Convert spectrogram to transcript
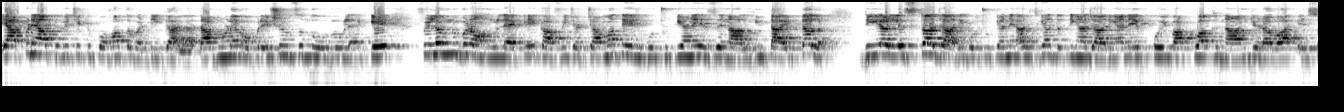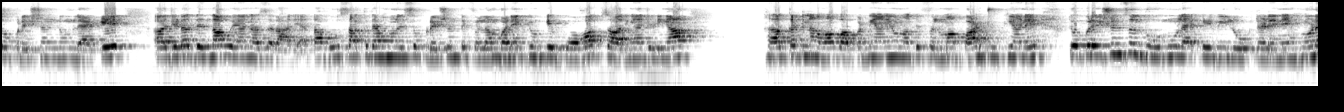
ਇਹ ਆਪਣੇ ਆਪ ਦੇ ਵਿੱਚ ਇੱਕ ਬਹੁਤ ਵੱਡੀ ਗੱਲ ਹੈ ਤਾਂ ਹੁਣ ਆਪਰੇਸ਼ਨ ਸੰਦੂਰ ਨੂੰ ਲੈ ਕੇ, ਫਿਲਮ ਨੂੰ ਬਣਾਉਣ ਨੂੰ ਲੈ ਕੇ ਕਾਫੀ ਚਰਚਾਵਾਂ ਤੇਜ਼ ਹੋ ਚੁੱਕੀਆਂ ਨੇ। ਇਸ ਦੇ ਨਾਲ ਹੀ ਟਾਈਟਲ ਦੀਆਂ ਲਿਸਟਾਂ ਜਾਰੀ ਹੋ ਚੁੱਕੀਆਂ ਨੇ, ਅਰਜ਼ੀਆਂ ਦਿੱਤੀਆਂ ਜਾ ਰਹੀਆਂ ਨੇ, ਕੋਈ ਵੱਖ-ਵੱਖ ਨਾਮ ਜਿਹੜਾ ਵਾ ਇਸ ਆਪਰੇਸ਼ਨ ਨੂੰ ਲੈ ਕੇ ਜਿਹੜਾ ਦਿੰਦਾ ਹੋਇਆ ਨਜ਼ਰ ਆ ਰਿਹਾ। ਤਾਂ ਹੋ ਸਕਦਾ ਹੁਣ ਇਸ ਆਪਰੇਸ਼ਨ ਤੇ ਫਿਲਮ ਬਣੇ, ਕਿਉਂਕਿ ਬਹੁਤ ਸਾਰੀਆਂ ਜਿਹੜੀਆਂ ਘਟਨਾਵਾਂ ਵਾਪਰਦੀਆਂ ਨੇ, ਉਹਨਾਂ ਤੇ ਫਿਲਮਾਂ ਬਣ ਚੁੱਕੀਆਂ ਨੇ ਤੇ ਆਪਰੇਸ਼ਨ ਸੰਦੂਰ ਨੂੰ ਲੈ ਕੇ ਵੀ ਲੋਕ ਜਿਹੜੇ ਨੇ ਹੁਣ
